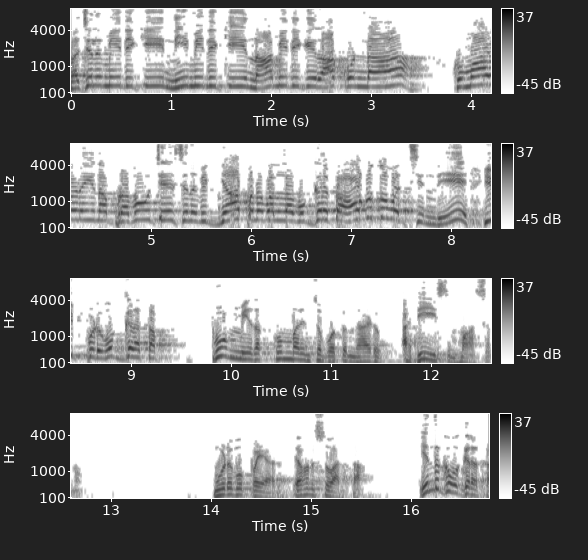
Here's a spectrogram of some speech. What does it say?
ప్రజల మీదికి నీ మీదికి నా మీదికి రాకుండా కుమారుడైన ప్రభువు చేసిన విజ్ఞాపన వల్ల ఉగ్రత ఆగుతూ వచ్చింది. ఇప్పుడు ఉగ్రత భూమి మీద కుమ్మరించబోతున్నాడు అది సింహాసనం. మూడు ముప్పై ఆరు. యవన సువార్త. ఎందుకు ఉగ్రత?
